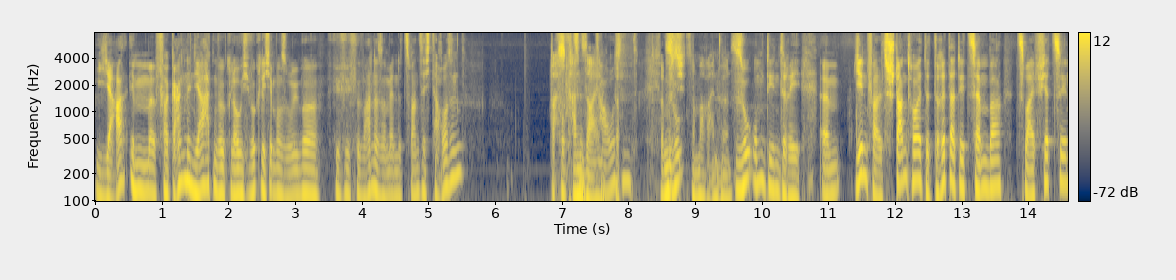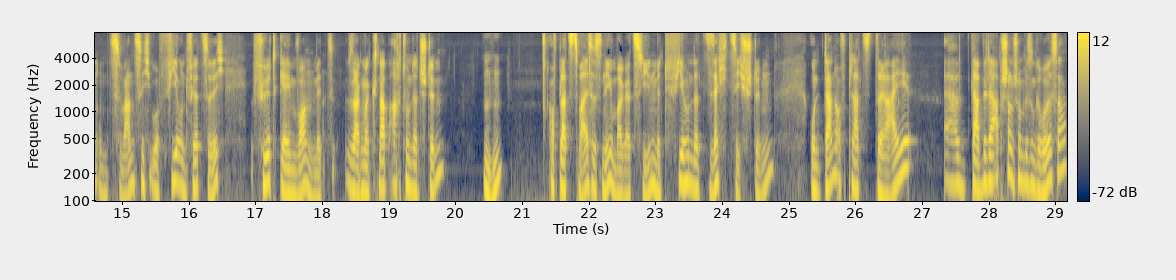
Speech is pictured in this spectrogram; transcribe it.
Ja, im äh, vergangenen Jahr hatten wir, glaube ich, wirklich immer so über, wie, wie viel waren das am Ende? 20.000? Das kann sein. Da, 15.000? da müsste So- ich jetzt nochmal reinhören. So um den Dreh. Ähm, jedenfalls, Stand heute, 3. Dezember 2014 um 20.44 Uhr führt Game One mit, sagen wir, knapp 800 Stimmen. Mhm. Auf Platz 2 ist das Neo-Magazin mit 460 Stimmen. Und dann auf Platz 3, äh, da wird der Abstand schon ein bisschen größer,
